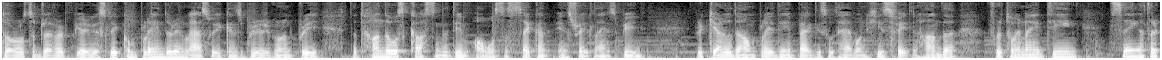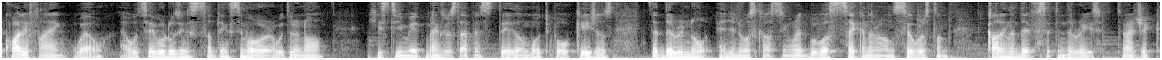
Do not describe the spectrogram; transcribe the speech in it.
Toro driver Pierre Gasly complained during last weekend's British Grand Prix that Honda was costing the team almost a second in straight line speed. Ricciardo downplayed the impact this would have on his fate in Honda for 2019, saying after qualifying, Well, I would say we're losing something similar with Renault. His teammate Max Verstappen stated on multiple occasions that the Renault engine was costing Red Bull a second around Silverstone, calling the deficit in the race tragic.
